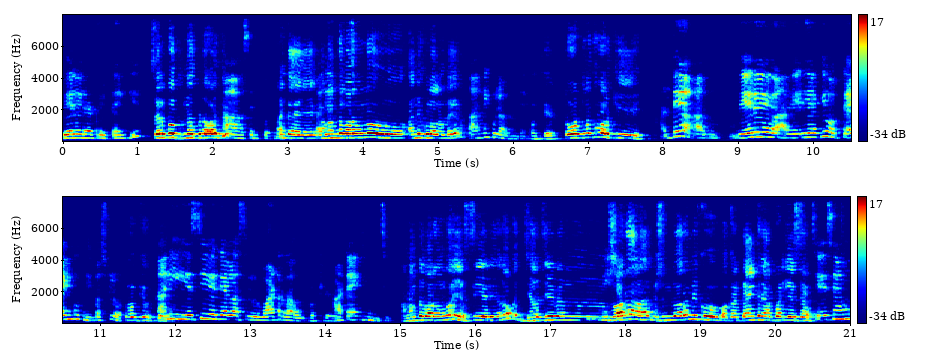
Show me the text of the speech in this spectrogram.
వేల లీటర్ల ట్యాంక్ సరిపోతుంది అప్పుడు వాళ్ళకి? సరిపోతుంది. అంటే అనంతవరంలో అన్ని కులాలు ఉన్నాయా అన్ని కులాలు ఉంటాయి. ఓకే. టోటల్గా వాళ్ళకి అంటే వేరే ఆ ఏరియాకి ఒక ట్యాంక్ ఉంది ఫస్ట్లో ఓకే ఓకే. కానీ ఎస్సీ ఏరియాలో అసలు వాటర్ రావు ఆ ట్యాంక్ నుంచి. అనంతపురంలో ఎస్సీ ఏరియాలో ఒక జలజీవన్. ద్వారా మిషన్ ద్వారా మీకు ఒక ట్యాంక్ ఏర్పాటు చేశారు. చేసాము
